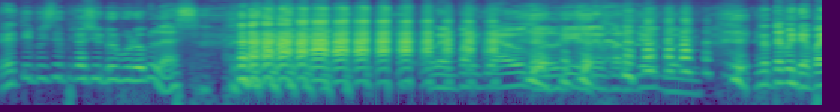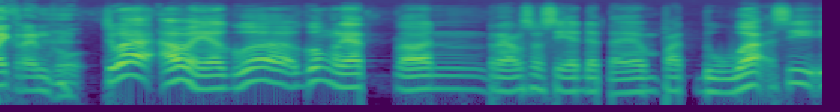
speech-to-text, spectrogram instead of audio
Ya tipis-tipis kasih 2012. lempar jauh gol, iya, lempar jauh gol. Nggak tapi Depay keren bro. Coba apa ya gua gua ngelihat lawan Real Sociedad ya 4-2 sih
